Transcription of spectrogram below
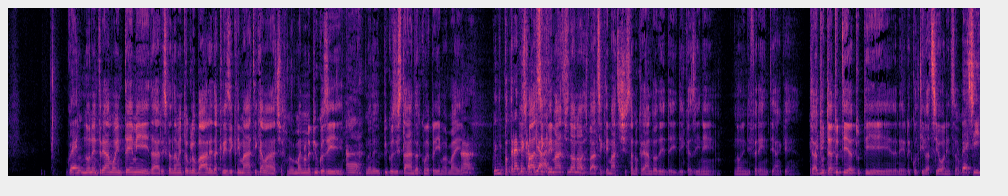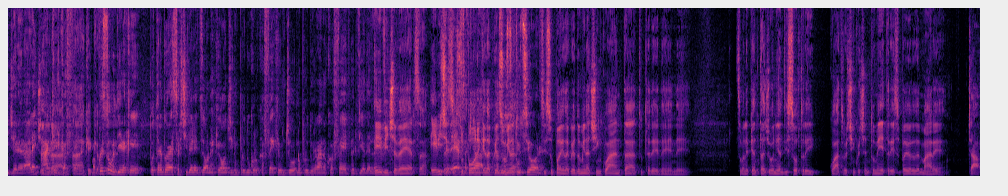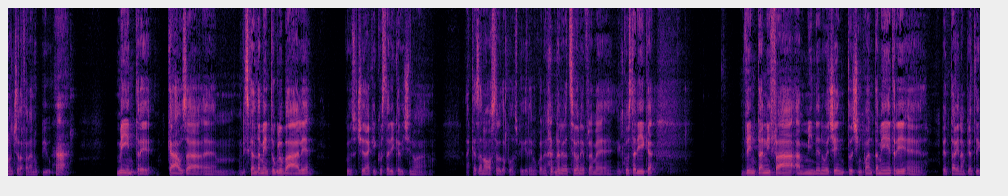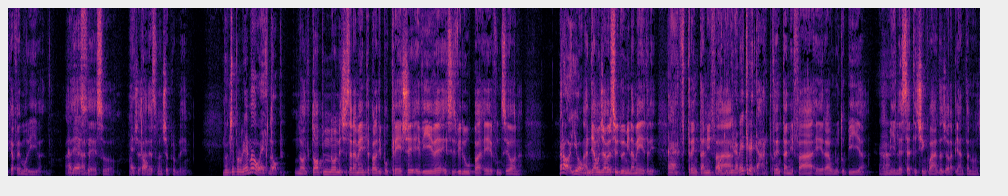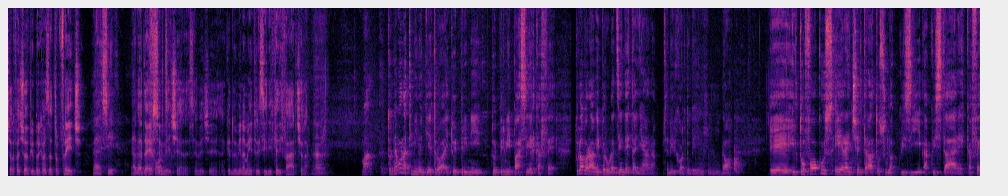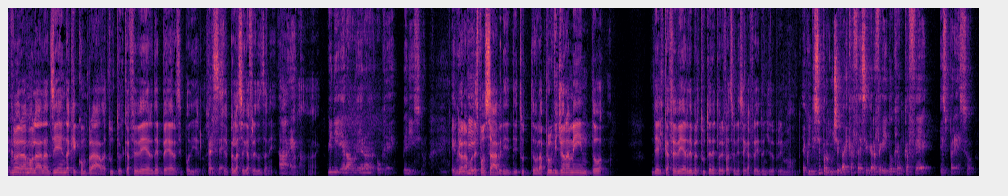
Que- N- non entriamo in temi da riscaldamento globale, da crisi climatica, ma cioè, ormai non è più così, Ah. non è più così standard come prima. Ormai Ah, quindi potrebbe gli sbalzi cambiare. climatici, no, no, gli sbalzi climatici stanno creando dei, dei- dei casini non indifferenti anche. Cioè, a quindi- tutte, a tutti, a tutti le, coltivazioni, insomma. Beh sì, in generale, In generale, anche il caffè. anche il Ma caffè. questo vuol dire che potrebbero esserci delle zone che oggi non producono caffè, che un giorno produrranno caffè per via del... E viceversa. E viceversa, Cioè, si, suppone chiaro, che da qui al la 2000 sostituzione. si suppone che da qui al 2050 tutte le, le- le- insomma, le piantagioni al di sotto dei 400-500 metri sopra il livello del mare Ciao. non ce la faranno più. Ah, Mentre causa ehm, riscaldamento globale, come succede anche in Costa Rica vicino a, a casa nostra, dopo spiegheremo qual è la relazione fra me e il Costa Rica. Vent'anni fa a 1950 metri eh, piantavi una pianta di caffè e moriva. Ade- Adesso Adesso, non adesso non c'è problema. non c'è problema o è il No, top? no, il top non necessariamente, però tipo cresce e vive e si sviluppa e funziona. Però io... Andiamo già verso i 2000 metri. Eh. 30 anni fa, Oh, 2000 metri è tanto. 30 anni fa era un'utopia. Ah. Al 1750 già la pianta non ce la faceva più perché faceva troppo frecce. Eh sì. vabbè, Adesso invece, adesso invece anche 2000 metri si rischia di farcela. Ah. Ma eh, torniamo un attimino indietro ai tuoi primi, tuoi primi passi nel caffè. Tu lavoravi per un'azienda italiana, se mi ricordo bene, Mhm. no? E il tuo focus era incentrato sull'acquistare caffè crudo Noi eravamo la- l'azienda che comprava tutto il caffè verde per, si può dirlo, Per sì, sé. sì, per la Segafredo Zanetti. Ah, Voilà, ecco. voilà. Quindi era, era- ok, benissimo. E Quindi, eravamo responsabili di tutto l'approvvigionamento del caffè verde per tutte le torrefazioni di Segafredo in giro per il mondo. e quindi si produceva il caffè Segafredo che è un caffè espresso.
